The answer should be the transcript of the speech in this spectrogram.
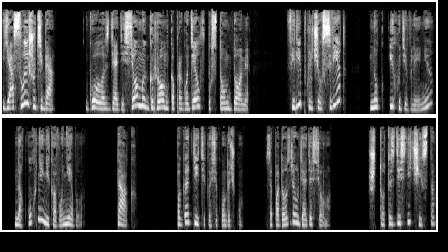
Я слышу тебя!» Голос дяди Семы громко прогудел в пустом доме. Филипп включил свет, но, к их удивлению, на кухне никого не было. «Так, погодите-ка секундочку», — заподозрил дядя Сема. «Что-то здесь нечисто».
